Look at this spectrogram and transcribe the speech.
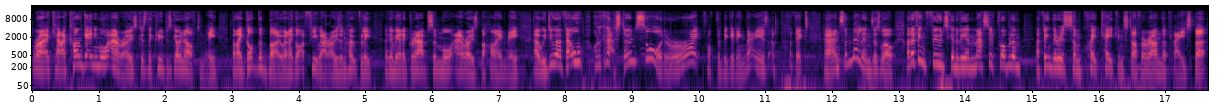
Right, okay, I can't get any more arrows because the creeper's going after me, but I got the bow, and I got a few arrows, and hopefully I'm going to be able to grab some more arrows behind me. Uh, we do have that. Oh, oh, look at that stone sword right off the beginning. That is a perfect. Uh, and some melons as well. I don't think food's going to be a massive problem. I think there is some cake and stuff around the place, but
